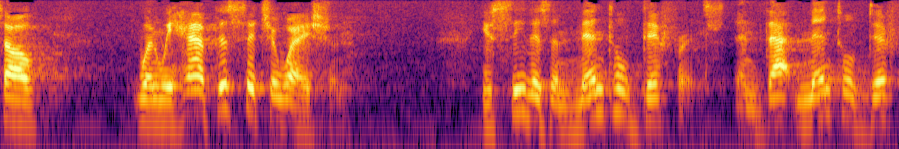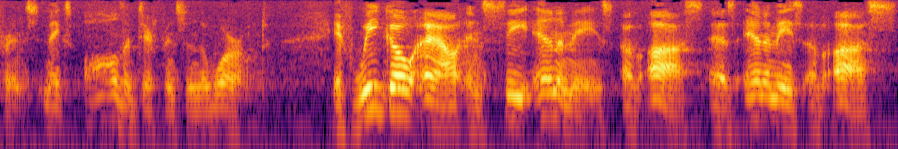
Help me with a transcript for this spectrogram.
So when we have this situation, you see, there's a mental difference, and that mental difference makes all the difference in the world. If we go out and see enemies of us as enemies of us,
